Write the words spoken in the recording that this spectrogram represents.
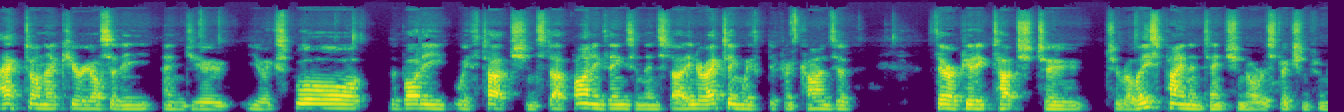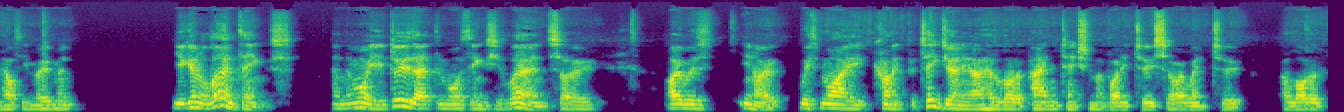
act on that curiosity and you you explore the body with touch and start finding things and then start interacting with different kinds of therapeutic touch to to release pain and tension or restriction from healthy movement, you're going to learn things. And the more you do that, the more things you learn. So I was, you know, with my chronic fatigue journey, I had a lot of pain and tension in my body too. So I went to a lot of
